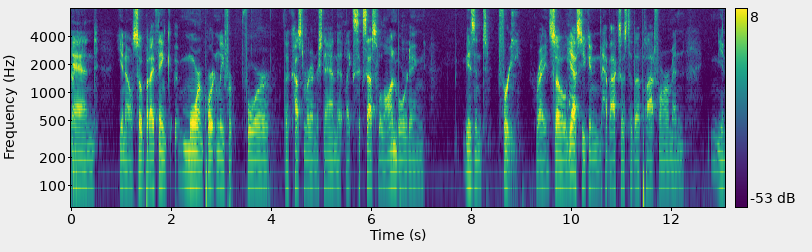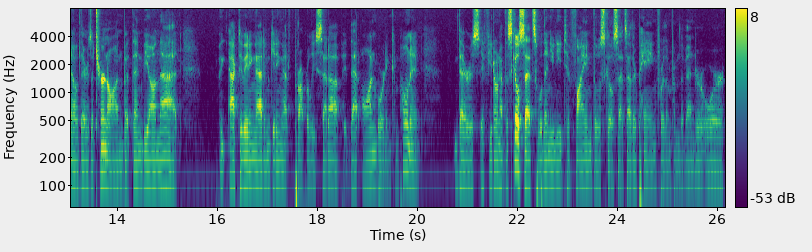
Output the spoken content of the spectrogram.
and you know, so but I think more importantly for for the customer to understand that like successful onboarding isn't free, right? So yes, you can have access to the platform and you know there's a turn on, but then beyond that, activating that and getting that properly set up, that onboarding component, there's if you don't have the skill sets, well then you need to find those skill sets, either paying for them from the vendor or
